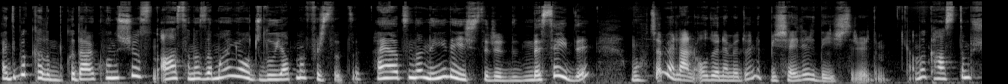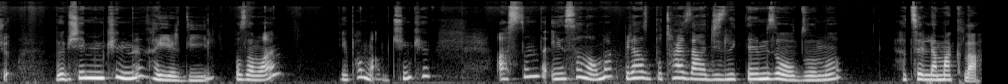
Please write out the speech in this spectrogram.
hadi bakalım bu kadar konuşuyorsun. Aa sana zaman yolculuğu yapma fırsatı. Hayatında neyi değiştirirdin deseydi muhtemelen o döneme dönüp bir şeyleri değiştirirdim. Ama kastım şu. Böyle bir şey mümkün mü? Hayır değil. O zaman yapamam. Çünkü aslında insan olmak biraz bu tarz acizliklerimiz olduğunu hatırlamakla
